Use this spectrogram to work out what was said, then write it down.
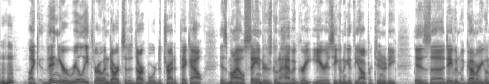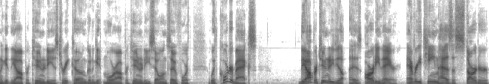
Mm-hmm. Like then you're really throwing darts at a dartboard to try to pick out is Miles Sanders going to have a great year? Is he going to get the opportunity? Is uh, David Montgomery going to get the opportunity? Is Tarik Cohen going to get more opportunity? So on and so forth. With quarterbacks, the opportunity is already there. Every team has a starter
